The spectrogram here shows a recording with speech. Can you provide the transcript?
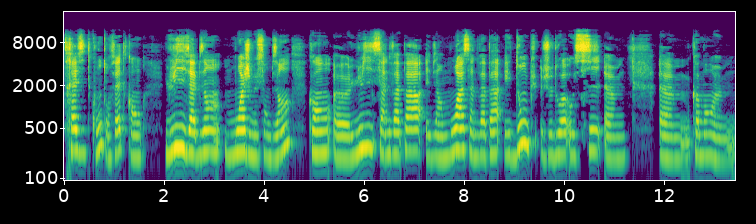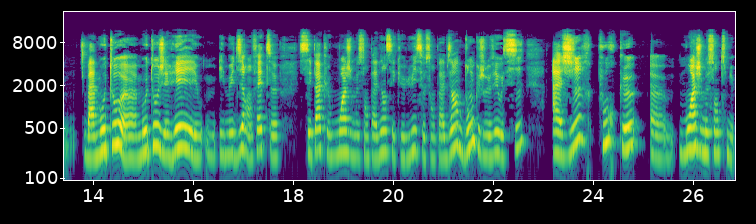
très vite compte, en fait, quand lui va bien, moi je me sens bien. Quand lui ça ne va pas, eh bien moi ça ne va pas. Et donc je dois aussi euh, comment euh, bah moto euh, moto gérer et, me dire en fait c'est pas que moi je me sens pas bien c'est que lui se sent pas bien donc je vais aussi agir pour que moi je me sente mieux.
